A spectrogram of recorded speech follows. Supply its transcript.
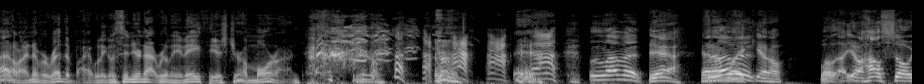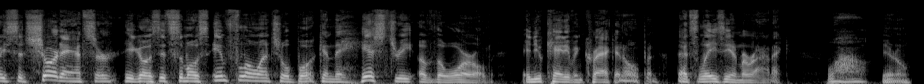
I don't know. I never read the Bible. He goes, Then you're not really an atheist. You're a moron. you know? Love it. Yeah. And Love I'm like, it. you know, well, you know, how so? He said, short answer. He goes, it's the most influential book in the history of the world. And you can't even crack it open. That's lazy and moronic, Wow. you know,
